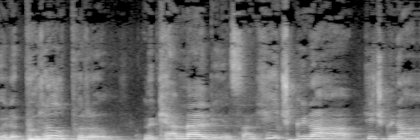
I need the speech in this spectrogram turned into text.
böyle pırıl pırıl, mükemmel bir insan, hiç günaha, hiç günah,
